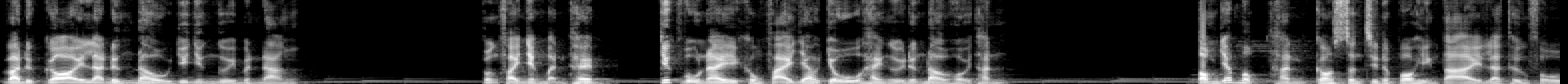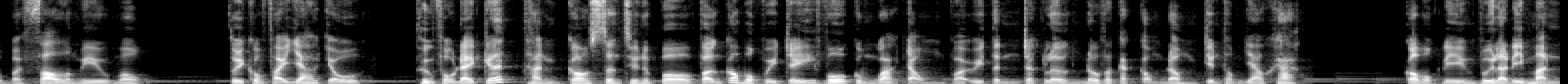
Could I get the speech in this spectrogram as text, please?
và được gọi là đứng đầu giữa những người bình đẳng. Vẫn phải nhấn mạnh thêm, chức vụ này không phải giáo chủ hay người đứng đầu hội thánh. Tổng giám mục thành Constantinople hiện tại là thượng phụ Bartholomew I. Tuy không phải giáo chủ, thượng phụ đại kết thành Constantinople vẫn có một vị trí vô cùng quan trọng và uy tín rất lớn đối với các cộng đồng trên thông giáo khác. Có một điểm vừa là điểm mạnh,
